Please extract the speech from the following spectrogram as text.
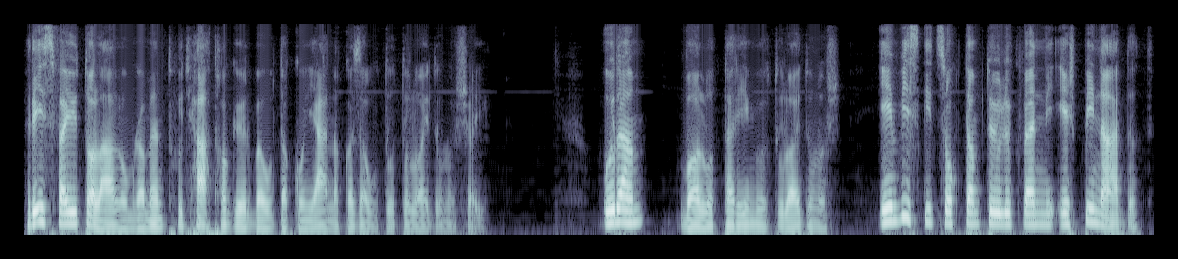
Részfejű találomra ment, hogy hát ha görbe utakon járnak az autó tulajdonosai. Uram, vallotta rémült tulajdonos, én viszkit szoktam tőlük venni, és pinárdot,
